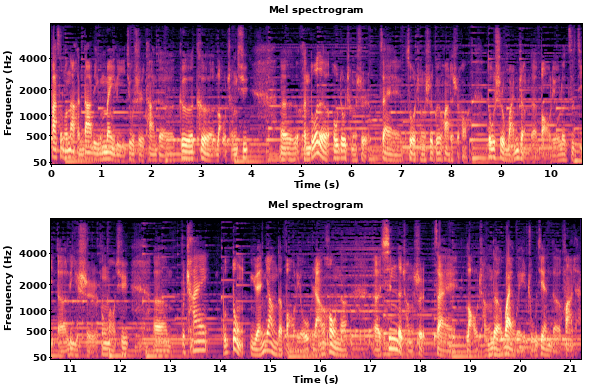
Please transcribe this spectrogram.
巴塞罗那很大的一个魅力就是它的哥特老城区。呃，很多的欧洲城市在做城市规划的时候，都是完整的保留了自己的历史风貌区，呃，不拆不动，原样的保留。然后呢，呃，新的城市在老城的外围逐渐的发展。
